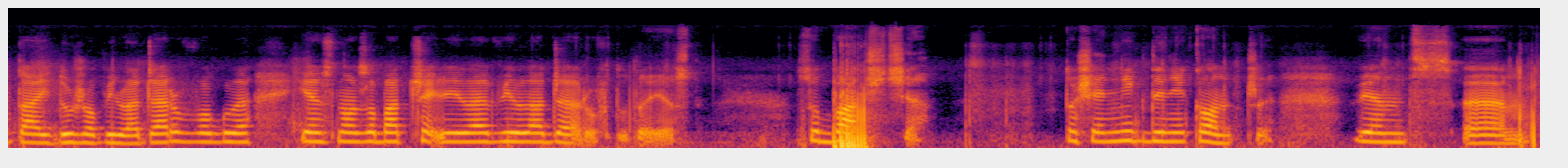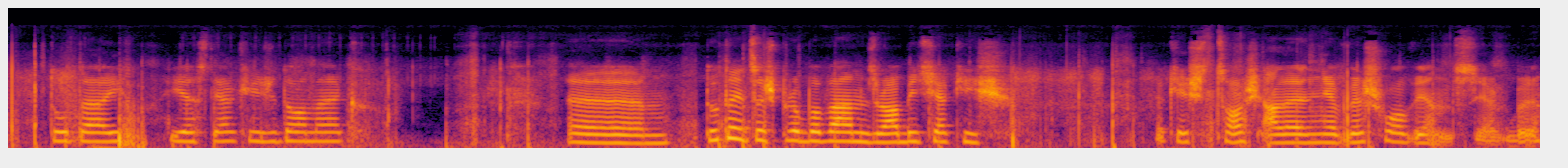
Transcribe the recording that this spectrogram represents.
Tutaj dużo villagerów w ogóle jest. No zobaczcie ile villagerów tutaj jest. Zobaczcie. To się nigdy nie kończy. Więc em, tutaj jest jakiś domek. Em, tutaj coś próbowałem zrobić, jakiś jakieś coś, ale nie wyszło, więc jakby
